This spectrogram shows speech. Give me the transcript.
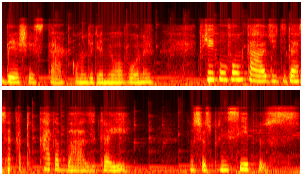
Deixa estar, como diria meu avô, né? Fiquei com vontade de dar essa catucada básica aí. Nos seus princípios,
